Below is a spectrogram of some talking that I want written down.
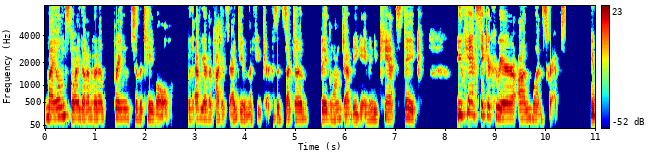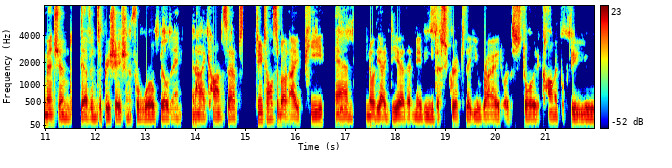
my own story that i'm going to bring to the table with every other project that i do in the future because it's such a big longevity game and you can't stake you can't stake your career on one script. You mentioned Devin's appreciation for world building and high concepts. Can you tell us about IP and you know the idea that maybe the script that you write or the story, the comic book that you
